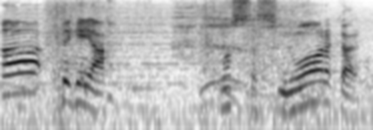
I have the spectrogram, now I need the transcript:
Ah, peguei ar. Nossa senhora, cara.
